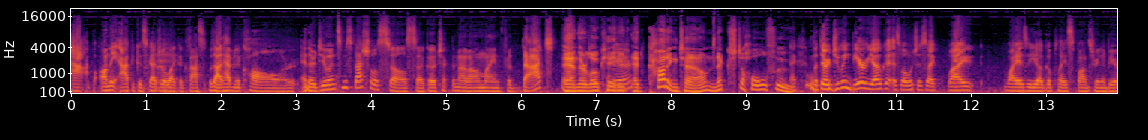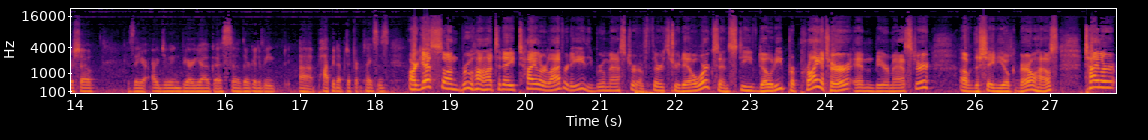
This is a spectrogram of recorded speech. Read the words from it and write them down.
app. On the app, you can schedule like a class without having to call. Or, and they're doing some specials still, so go check them out online for that. And they're located There. at Coddingtown next to Whole Foods. But they're doing beer yoga as well, which is like why why is a yoga place sponsoring a beer show? Because they are doing beer yoga, so they're going to be uh, popping up different places. Our guests on Brouhaha today, Tyler Laverty, the brewmaster of Third Street Ale Works, and Steve Doty, proprietor and beer master of the Shady Oak Barrel House. Tyler,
